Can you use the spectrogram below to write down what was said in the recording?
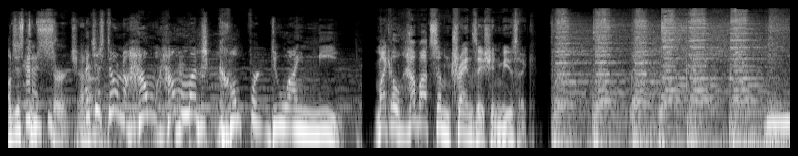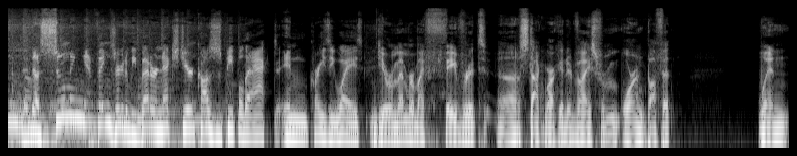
I'll just God, do I search. I, I, don't just don't know how how much comfort do I need. Michael, how about some transition music? Assuming things are going to be better next year causes people to act in crazy ways. Do you remember my favorite uh, stock market advice from Warren Buffett? When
